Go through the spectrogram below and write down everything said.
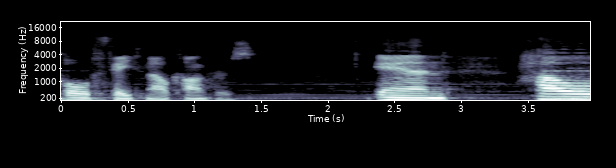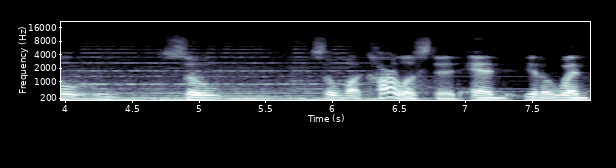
called Fate Now Conquers and how so so what Carlos did, and you know when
